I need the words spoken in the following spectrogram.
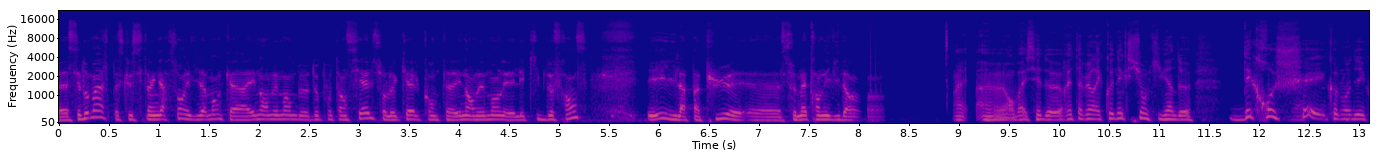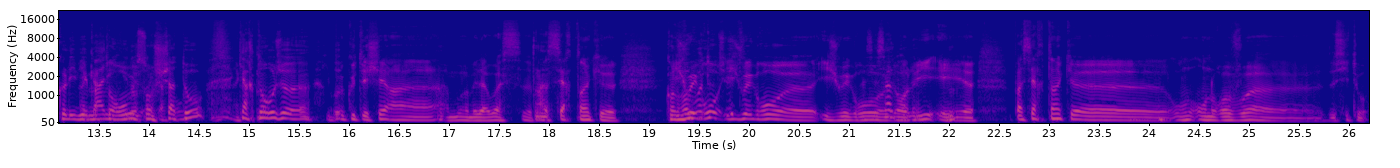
Euh, c'est dommage parce que c'est un garçon évidemment qui a énormément de, de potentiel, sur lequel compte énormément l'équipe de France, et il n'a pas pu se mettre en évidence. Euh, on va essayer de rétablir la connexion qui vient de décrocher, comme on dit avec Olivier Magne, dans son château. Carton rouge. Euh, qui peut coûter cher à, Mohamed Awas. Pas certain que. Il, jouait gros, il jouait gros, euh, il jouait gros aujourd'hui et pas certain que on, le revoit de sitôt.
